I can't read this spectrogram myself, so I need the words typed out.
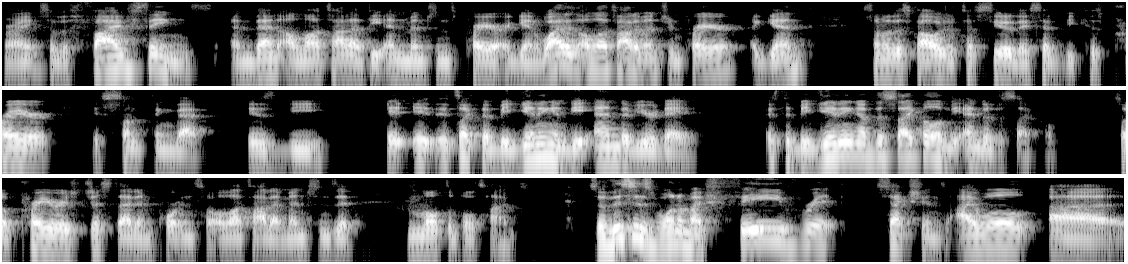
Right? So the five things. And then Allah Ta'ala at the end mentions prayer again. Why does Allah Ta'ala mention prayer again? Some of the scholars of tafsir, they said because prayer is something that is the it, it, it's like the beginning and the end of your day. It's the beginning of the cycle and the end of the cycle. So prayer is just that important. So Allah Ta'ala mentions it multiple times. So this is one of my favorite sections. I will uh,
